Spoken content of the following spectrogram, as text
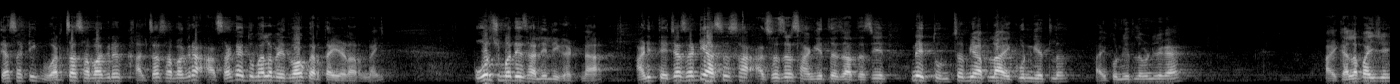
त्यासाठी वरचा सभागृह खालचा सभागृह असा काय तुम्हाला भेदभाव करता येणार नाही. पोर्च मध्ये झालेली घटना आणि त्याच्यासाठी असं सा- असं जर सांगितलं जात असेल नाही तुमचं मी आपलं ऐकून घेतलं. ऐकून घेतलं म्हणजे काय? ऐकायला पाहिजे.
